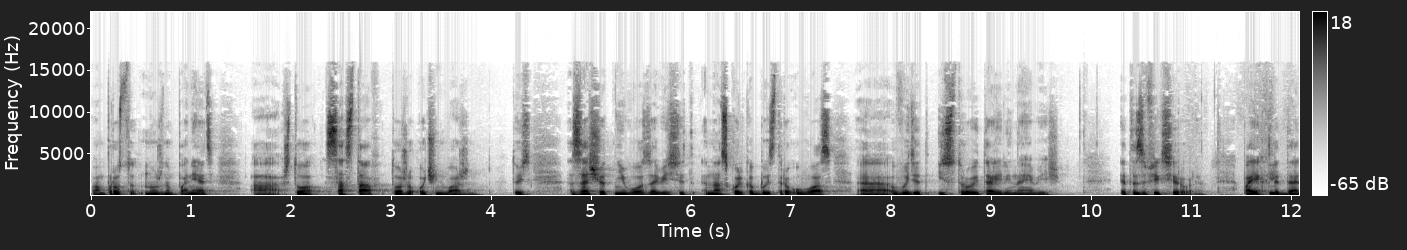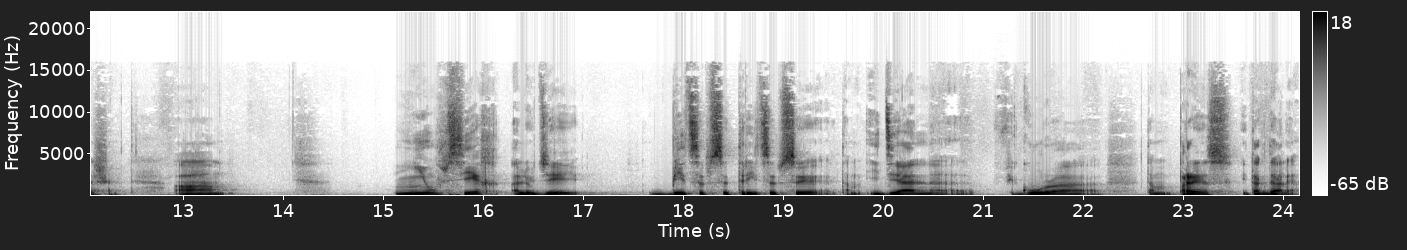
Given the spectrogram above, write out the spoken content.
вам просто нужно понять, что состав тоже очень важен. То есть за счет него зависит, насколько быстро у вас э, выйдет из строя та или иная вещь. Это зафиксировали. Поехали дальше. А, не у всех людей бицепсы, трицепсы, там, идеальная фигура, там, пресс и так далее.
